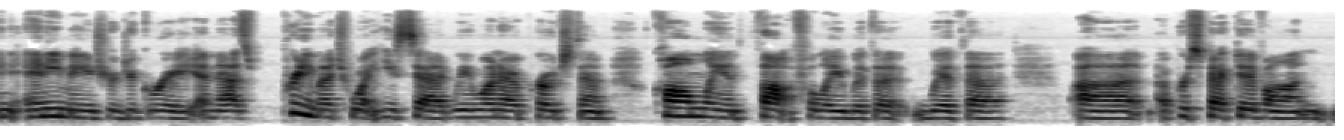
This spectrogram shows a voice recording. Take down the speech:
in any major degree and that's pretty much what he said we want to approach them calmly and thoughtfully with a with a uh, a perspective on,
